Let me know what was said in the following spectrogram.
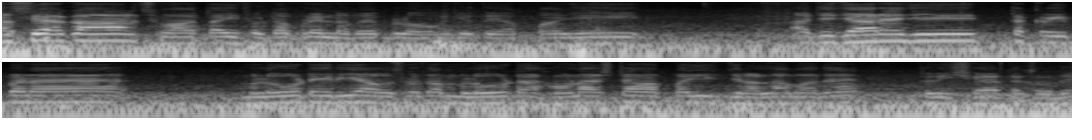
ਸਤਿ ਸ਼੍ਰੀ ਅਕਾਲ, ਸਵਾਗਤ ਹੈ ਜੀ ਤੁਹਾਡਾ ਆਪਣੇ ਨਵੇਂ ਬਲੌਗ 'ਚ ਤੇ ਆਪਾਂ ਜੀ ਅੱਜ ਜਾ ਰਹੇ ਜੀ ਤਕਰੀਬਨ ਮਲੋਟ ਏਰੀਆ ਉਸ ਦਾ ਮਲੋਟ ਆ। ਹੁਣ ਇਸ ਟਾਈਮ ਆਪਾਂ ਜੀ ਜਲਾਲਾਬਾਦ ਹੈ, ਤੁਸੀਂ ਸ਼ਹਿਰ ਦਿਖਾਉਂਦੇ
